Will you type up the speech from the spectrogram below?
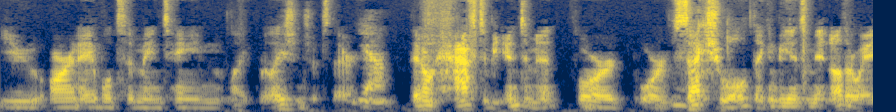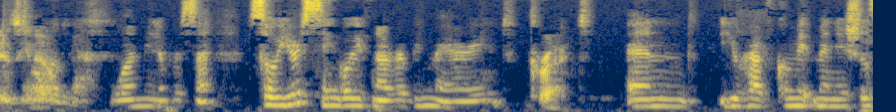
you aren't able to maintain like relationships there Yeah. they don't have to be intimate or or Mhm. sexual they can be intimate in other ways you know. One million percent. So you're single, you've never been married, correct and you have commitment issues,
